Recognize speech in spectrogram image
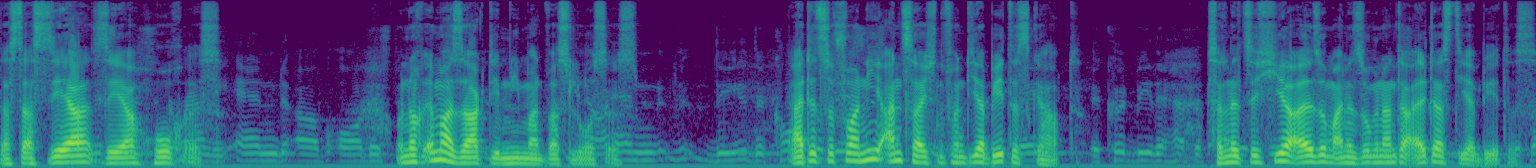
dass das sehr, sehr hoch ist. Und noch immer sagt ihm niemand, was los ist. Er hatte zuvor nie Anzeichen von Diabetes gehabt. Es handelt sich hier also um eine sogenannte Altersdiabetes.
